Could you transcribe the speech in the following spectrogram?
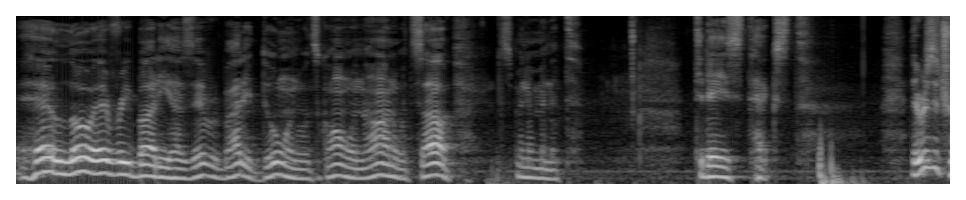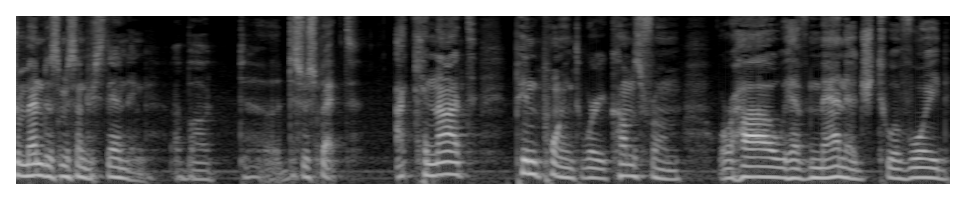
Hello, everybody. How's everybody doing? What's going on? What's up? It's been a minute. Today's text. There is a tremendous misunderstanding about uh, disrespect. I cannot pinpoint where it comes from or how we have managed to avoid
